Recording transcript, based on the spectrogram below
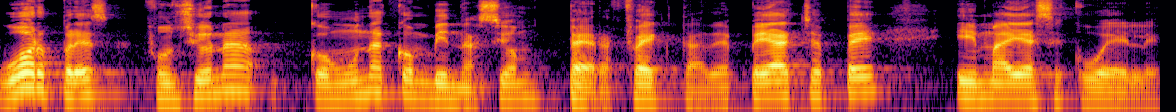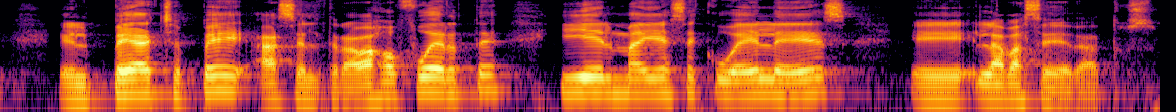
WordPress funciona con una combinación perfecta de PHP y MySQL. El PHP hace el trabajo fuerte y el MySQL es eh, la base de datos.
